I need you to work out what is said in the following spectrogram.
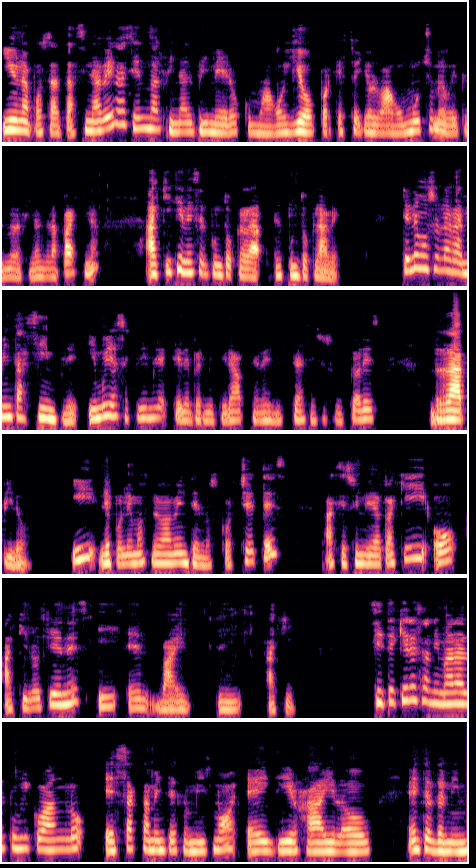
y una postdata. Si navegas yendo al final primero, como hago yo, porque esto yo lo hago mucho, me voy primero al final de la página, aquí tienes el punto, el punto clave. Tenemos una herramienta simple y muy asequible que le permitirá obtener visitas y suscriptores rápido. Y le ponemos nuevamente en los corchetes, acceso inmediato aquí o aquí lo tienes y el byte aquí. Si te quieres animar al público anglo, exactamente es lo mismo. Hey, dear, hi, hello, enter the name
